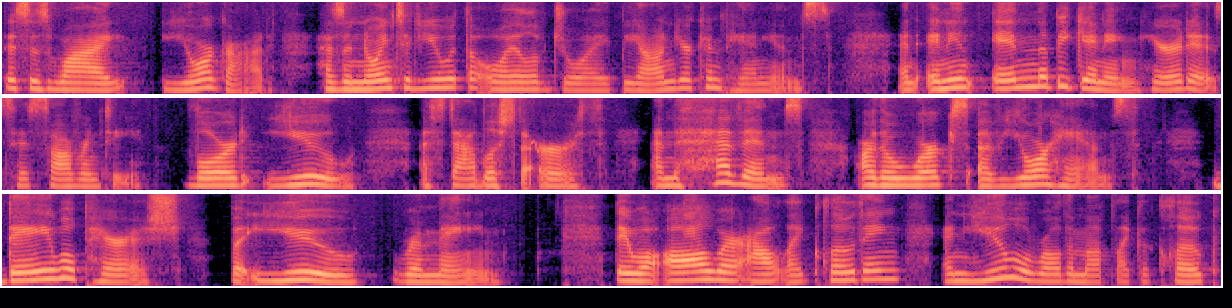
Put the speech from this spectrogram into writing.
This is why your God has anointed you with the oil of joy beyond your companions. And in, in the beginning, here it is, his sovereignty. Lord, you established the earth, and the heavens are the works of your hands. They will perish, but you remain. They will all wear out like clothing, and you will roll them up like a cloak,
